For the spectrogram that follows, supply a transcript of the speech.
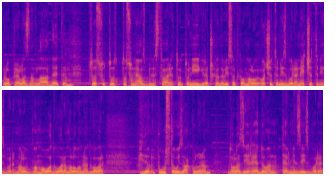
prvo, prelazna vlada, te, mm to su, to, to su neozbiljne stvari. To, to nije igračka da vi sad kao malo hoćete na izbore, nećete na izbore. Malo vam ovo odgovara, malo vam ne odgovara. Po ustavu i zakonu nam dolazi redovan termin za izbore,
